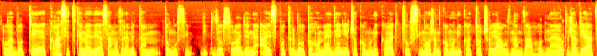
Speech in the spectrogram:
lebo tie klasické médiá, samozrejme tam to musí byť zosúladené aj s potrebou toho média niečo komunikovať. Tu si môžem komunikovať to, čo ja uznám za vhodné a teda viac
